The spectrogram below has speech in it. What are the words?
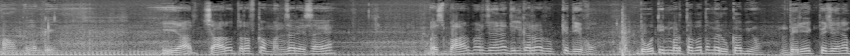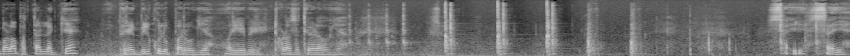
पाँव पे लग गई। यार, चारों तरफ़ का मंज़र ऐसा है। बस बार बार जो है ना दिल कर रहा रुक के देखूँ। दो तीन मरतबा तो मैं रुका भी हूँ। ब्रेक पे जो है ना बड़ा पत्थर लग गया। ब्रेक बिल्कुल ऊपर हो गया और ये भी थोड़ा सा टेढ़ा हो गया। सही है सही है।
